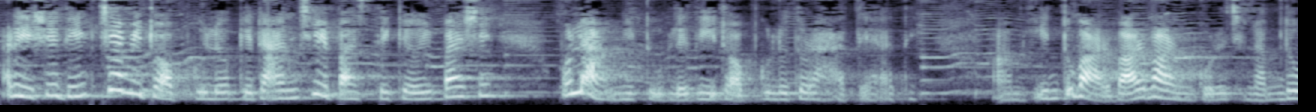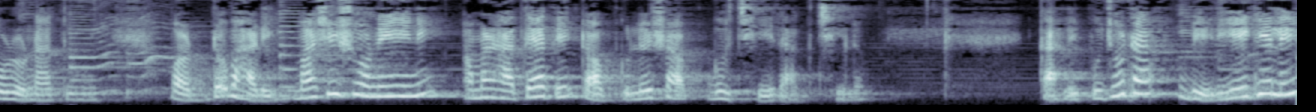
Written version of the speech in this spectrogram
আর এসে দেখছি আমি টপগুলোকে টানছি এপাশ থেকে ওই পাশে। বলে আমি তুলে দিই টপগুলো তোর হাতে হাতে। আমি কিন্তু বারবার বারণ করেছিলাম, ধরো না তুমি। বড্ড ভারী। মাসি শোনেইনি, আমার হাতে হাতে টপগুলো সব গুছিয়ে রাখছিল। কালী পুজোটা বেরিয়ে গেলেই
